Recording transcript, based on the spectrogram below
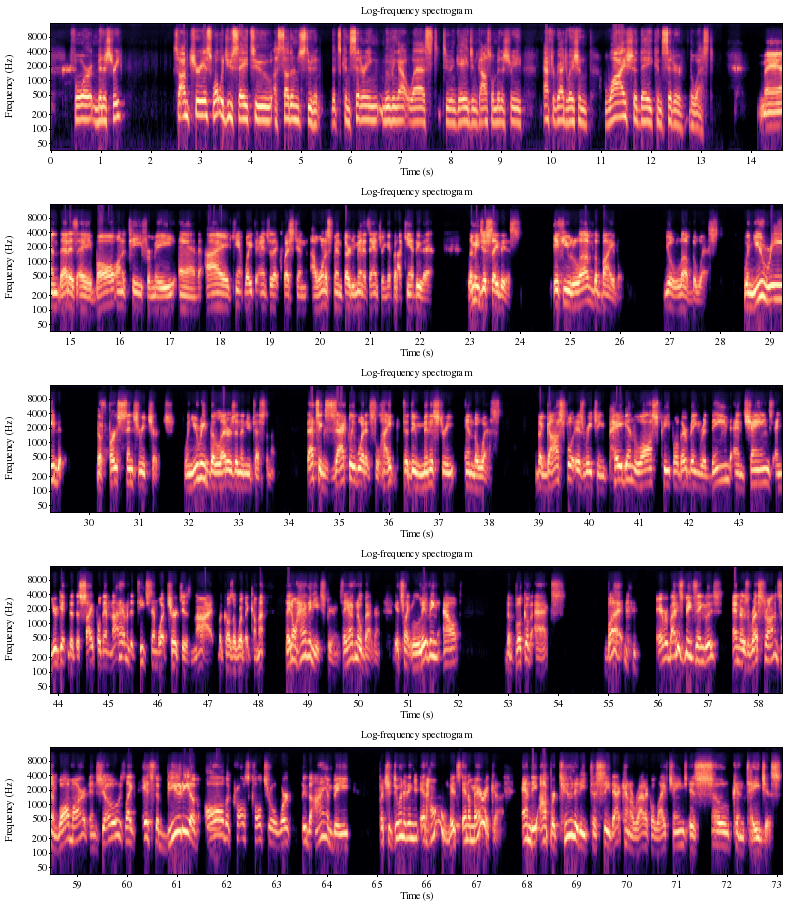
for ministry. So I'm curious, what would you say to a Southern student that's considering moving out west to engage in gospel ministry after graduation? Why should they consider the West? Man, that is a ball on a tee for me. And I can't wait to answer that question. I want to spend 30 minutes answering it, but I can't do that. Let me just say this if you love the Bible, you'll love the West. When you read the first century church, when you read the letters in the New Testament, that's exactly what it's like to do ministry in the West the gospel is reaching pagan, lost people. They're being redeemed and changed, and you're getting to disciple them, not having to teach them what church is not because of where they come out. They don't have any experience, they have no background. It's like living out the book of Acts, but everybody speaks English, and there's restaurants and Walmart and shows. Like it's the beauty of all the cross cultural work through the IMB, but you're doing it in, at home. It's in America. And the opportunity to see that kind of radical life change is so contagious.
